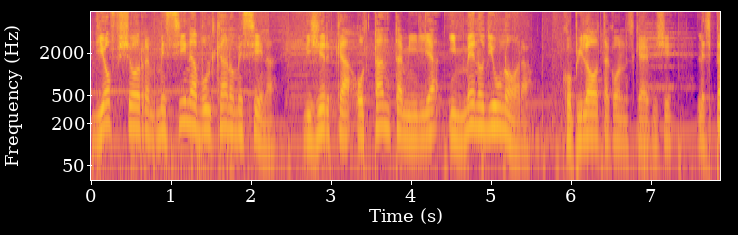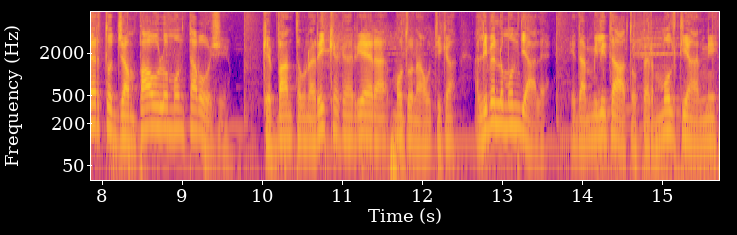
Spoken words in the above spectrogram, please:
di offshore Messina Vulcano Messina di circa 80 miglia in meno di un'ora. Copilota con Schepici l'esperto Giampaolo Montavoci, che vanta una ricca carriera motonautica a livello mondiale ed ha militato per molti anni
